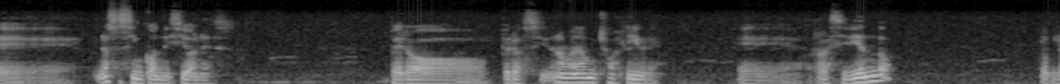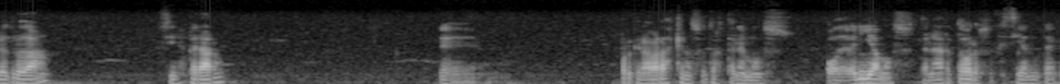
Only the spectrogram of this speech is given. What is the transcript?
Eh, no sé sin condiciones, pero, pero sí de una manera mucho más libre, eh, recibiendo lo que el otro da, sin esperar, porque la verdad es que nosotros tenemos, o deberíamos tener todo lo suficiente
